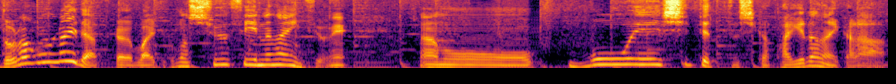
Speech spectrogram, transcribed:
ドラゴンライダー使う場合ってこの修正いらないんですよね。あのー、防衛施設しか限らないから、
